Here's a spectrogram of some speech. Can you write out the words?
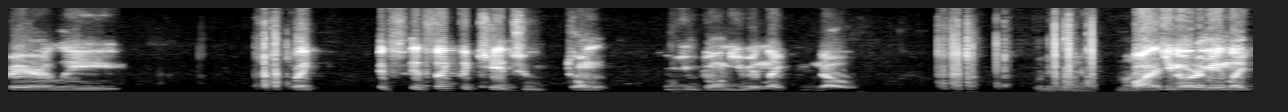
barely, like, it's it's like the kids who don't, who you don't even like know. what do you mean? Like, Like, you know what I mean? Like,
